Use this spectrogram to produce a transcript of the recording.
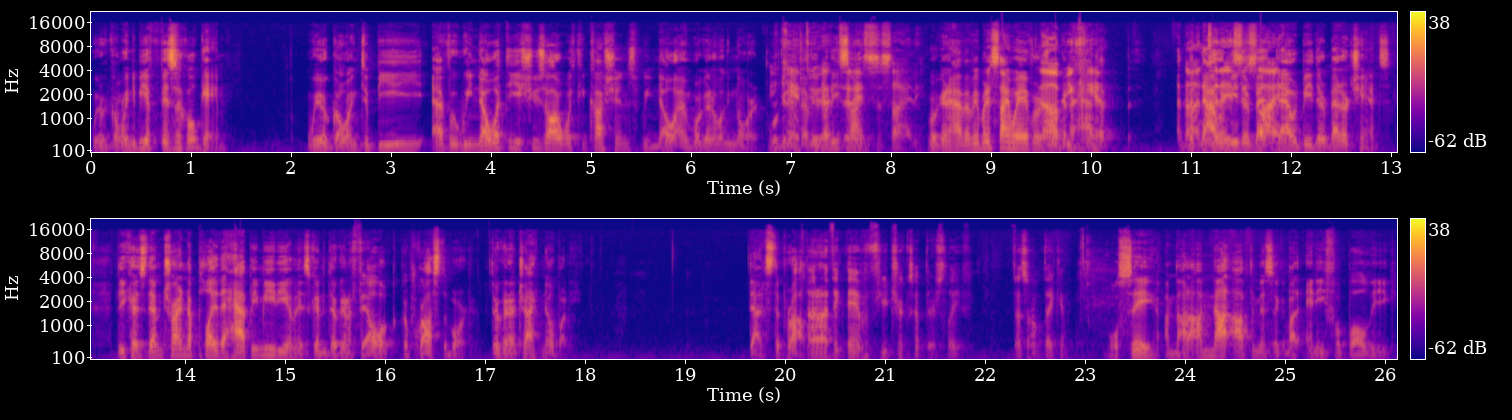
We're going to be a physical game. We are going to be every. We know what the issues are with concussions. We know, and we're going to ignore it. We're going to have everybody sign. society. We're going to have everybody sign waivers. No, we're going to have can't. it. But that would be their society. That would be their better chance because them trying to play the happy medium is going. to They're going to fail across the board. They're going to attract nobody. That's the problem. I, don't I think they have a few tricks up their sleeve. That's what I'm thinking. We'll see. I'm not. I'm not optimistic about any football league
